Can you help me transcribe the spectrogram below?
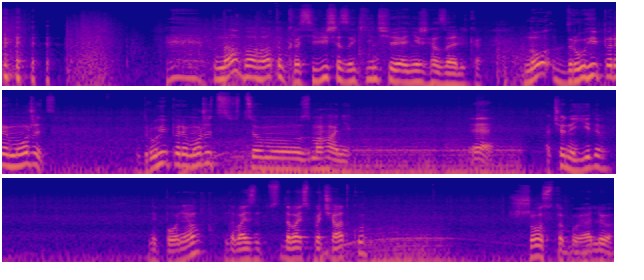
Набагато красивіше закінчує, ніж газелька. Ну, другий переможець. Другий переможець в цьому змаганні. Е, а чо не їдемо? Не поняв. Давай, давай спочатку. Що з тобою, алло?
